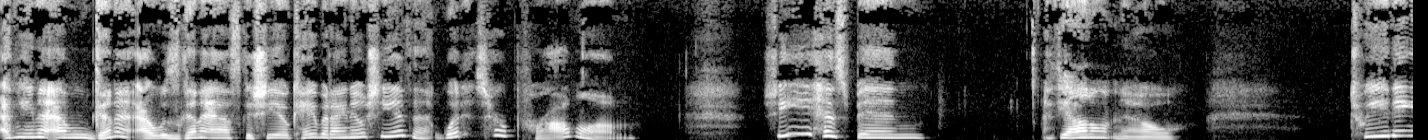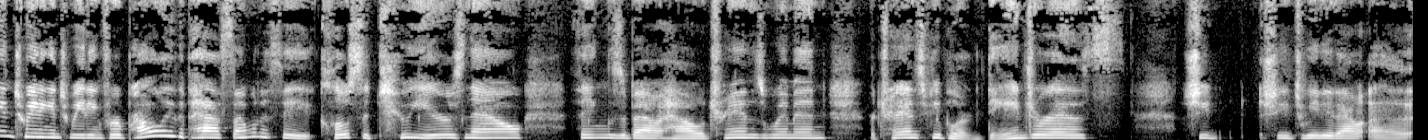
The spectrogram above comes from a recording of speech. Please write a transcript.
I mean, I'm gonna. I was gonna ask, is she okay? But I know she isn't. What is her problem? She has been, if y'all don't know, tweeting and tweeting and tweeting for probably the past, I want to say, close to two years now. Things about how trans women or trans people are dangerous. She she tweeted out a,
